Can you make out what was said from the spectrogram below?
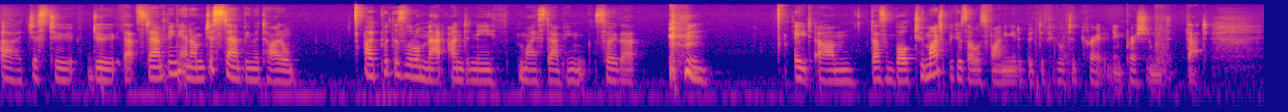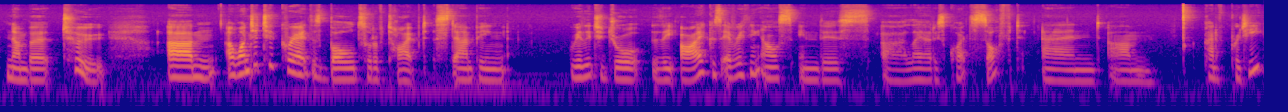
uh, just to do that stamping and i'm just stamping the title. I put this little mat underneath my stamping so that it um, doesn't bulk too much because i was finding it a bit difficult to create an impression with that number two um, I wanted to create this bold sort of typed stamping really to draw the eye because everything else in this uh, layout is quite soft and um, kind of pretty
